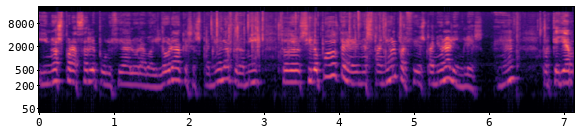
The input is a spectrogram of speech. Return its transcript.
y no es por hacerle publicidad a Lora Bailora, que es española, pero a mí todo, si lo puedo tener en español, prefiero español al inglés, ¿eh? porque ya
